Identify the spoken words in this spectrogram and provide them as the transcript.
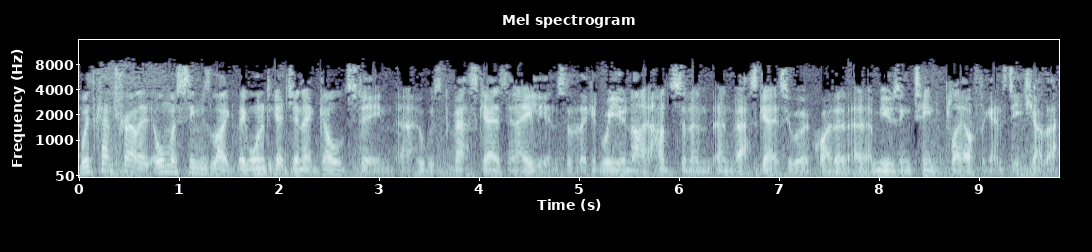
With Cantrell, it almost seems like they wanted to get Jenette Goldstein, uh, who was Vasquez in Alien, so that they could reunite Hudson and, and Vasquez, who were quite an amusing team to play off against each other.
